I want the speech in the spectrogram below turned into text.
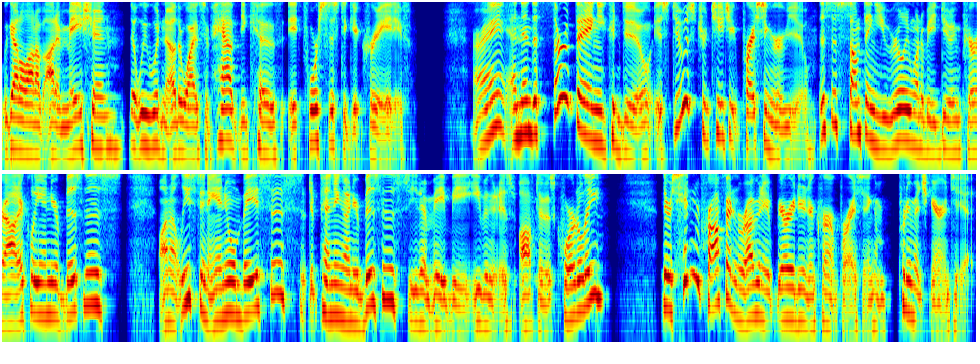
We got a lot of automation that we wouldn't otherwise have had because it forced us to get creative. All right. And then the third thing you can do is do a strategic pricing review. This is something you really want to be doing periodically in your business on at least an annual basis, depending on your business, you know, maybe even as often as quarterly. There's hidden profit and revenue buried in your current pricing. I'm pretty much guarantee it.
